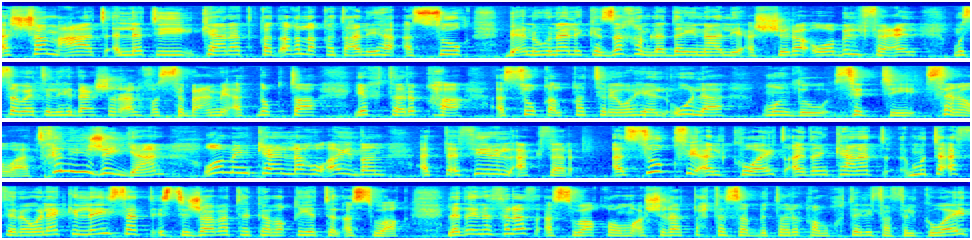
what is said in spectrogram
الشمعات التي كانت قد أغلقت عليها السوق بأن هنالك زخم لدينا للشراء وبالفعل مستويات ال 11700 نقطة يخترقها السوق القطري وهي الأولى منذ ست سنوات. خليجيا ومن كان له أيضا التأثير الأكثر. السوق في الكويت أيضا كانت متأثرة ولكن ليست استجابتها كبقية الأسواق. لدينا ثلاث أسواق ومؤشرات تحتسب بطريقة مختلفة في الكويت.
